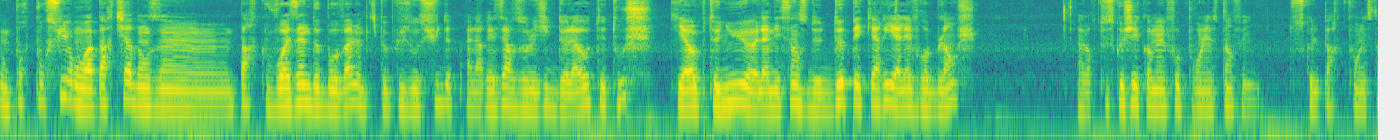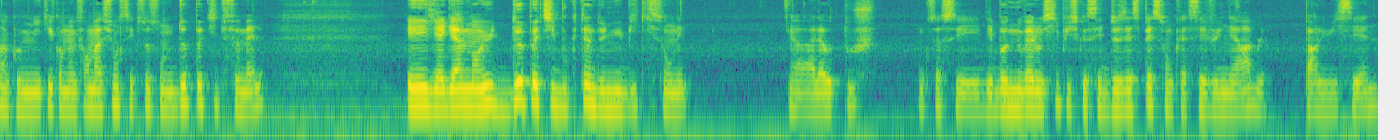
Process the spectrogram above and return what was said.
Donc pour poursuivre, on va partir dans un parc voisin de Beauval, un petit peu plus au sud, à la réserve zoologique de la Haute Touche, qui a obtenu euh, la naissance de deux pécaries à lèvres blanches. Alors tout ce que j'ai comme info pour l'instant, enfin tout ce que le parc pour l'instant a communiqué comme information, c'est que ce sont deux petites femelles. Et il y a également eu deux petits bouquetins de Nubie qui sont nés euh, à la Haute Touche. Donc ça c'est des bonnes nouvelles aussi puisque ces deux espèces sont classées vulnérables par l'UICN.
